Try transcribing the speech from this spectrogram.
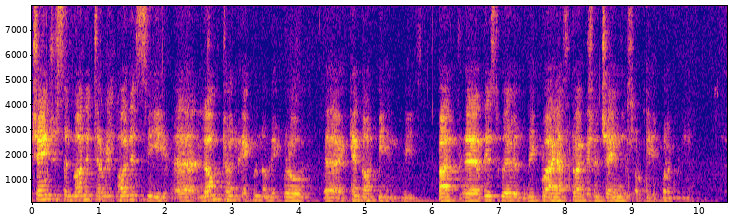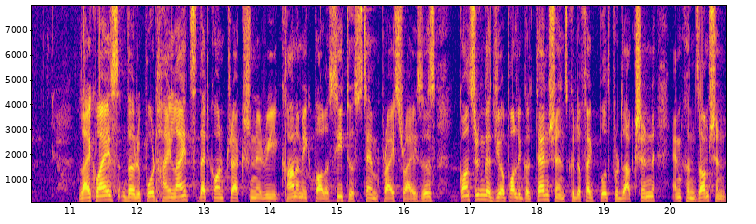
changes in monetary policy, uh, long-term economic growth uh, cannot be increased. But uh, this will require structural changes of the economy. Likewise, the report highlights that contractionary economic policy to stem price rises, considering the geopolitical tensions, could affect both production and consumption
